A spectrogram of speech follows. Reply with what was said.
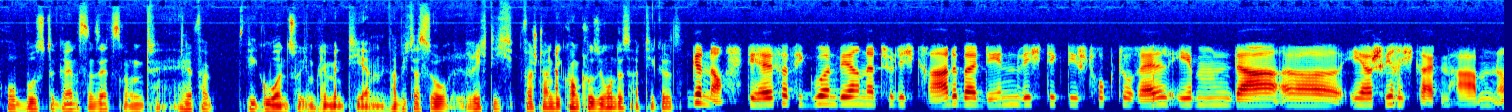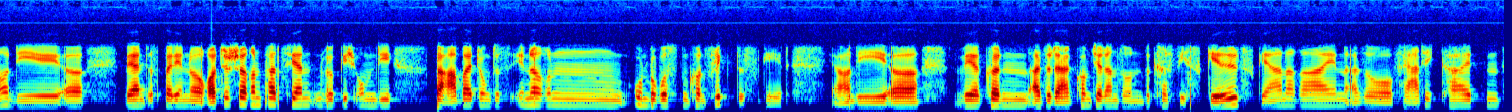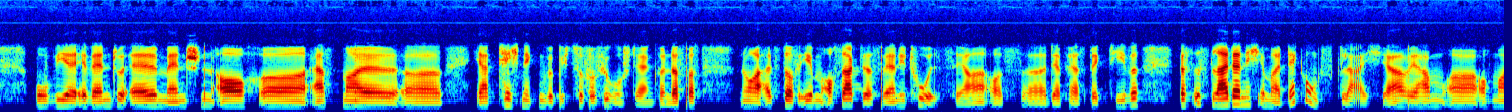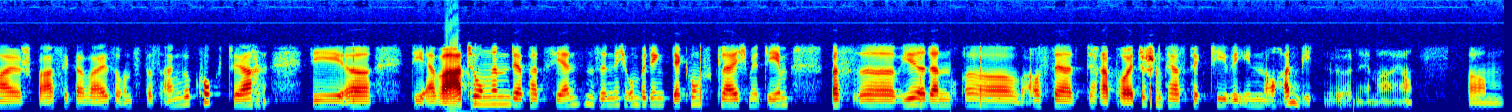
robuste Grenzen setzen und Helfer Figuren zu implementieren. Habe ich das so richtig verstanden, die Konklusion des Artikels? Genau. Die Helferfiguren wären natürlich gerade bei denen wichtig, die strukturell eben da äh, eher Schwierigkeiten haben, ne? die, äh, während es bei den neurotischeren Patienten wirklich um die Bearbeitung des inneren unbewussten Konfliktes geht. Ja, die äh, wir können, also da kommt ja dann so ein Begriff wie Skills gerne rein, also Fertigkeiten, wo wir eventuell Menschen auch äh, erstmal äh, ja Techniken wirklich zur Verfügung stellen können. Das, was Nora Alsdorf eben auch sagte, das wären die Tools, ja, aus äh, der Perspektive. Das ist leider nicht immer deckungsgleich, ja. Wir haben äh, auch mal spaßigerweise uns das angeguckt, ja. Die, äh, die Erwartungen der Patienten sind nicht unbedingt deckungsgleich mit dem, was äh, wir dann äh, aus der therapeutischen Perspektive ihnen auch anbieten würden immer. Ja. Ähm,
